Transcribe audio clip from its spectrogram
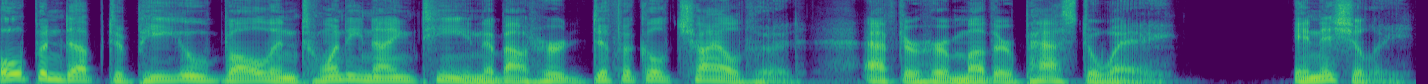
opened up to People in 2019 about her difficult childhood after her mother passed away. Initially,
